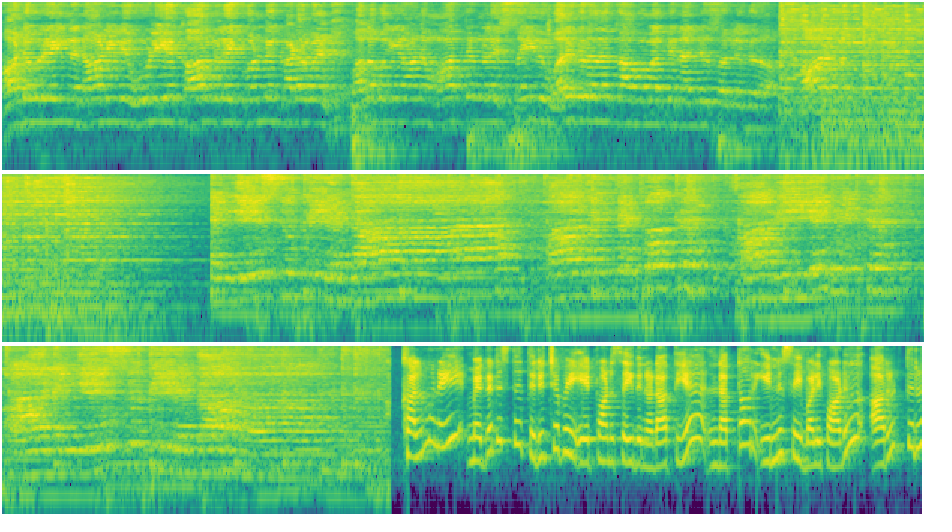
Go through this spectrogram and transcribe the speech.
ஆண்டவரே இந்த நாளிலே ஊழியக்காரர்களை கொண்டு கடவுள் பல வகையான மாற்றங்களை செய்து வருகிறதற்காக உமக்கு நன்றி சொல்லுகிறோம். ஆரம்பம் இயேசு போக்க பாவியை மீட்க கல்முனை மெதடிஸ்த திருச்சபை ஏற்பாடு செய்து நடாத்திய நத்தார் இன்னிசை வழிபாடு அருட்திரு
